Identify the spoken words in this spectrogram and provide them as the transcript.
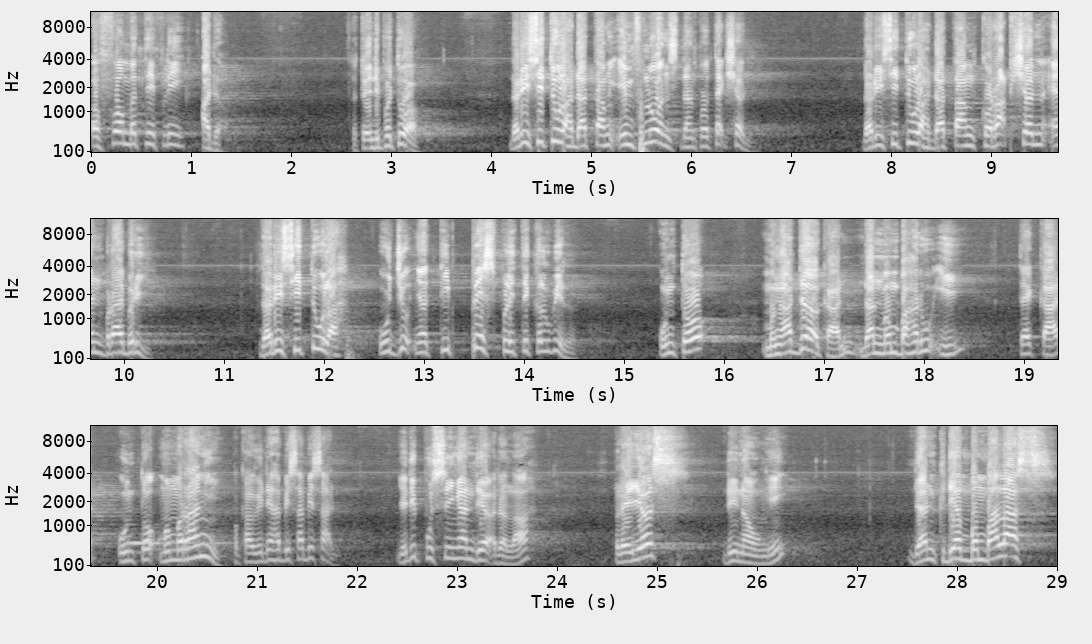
Affirmatively ada. Datuk Yang Dipertua. Dari situlah datang influence dan protection. Dari situlah datang corruption and bribery. Dari situlah wujudnya tipis political will untuk mengadakan dan membaharui tekad untuk memerangi perkara ini habis-habisan. Jadi pusingan dia adalah players dinaungi dan dia membalas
